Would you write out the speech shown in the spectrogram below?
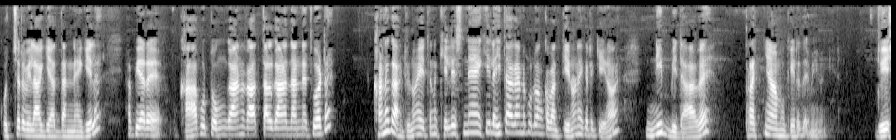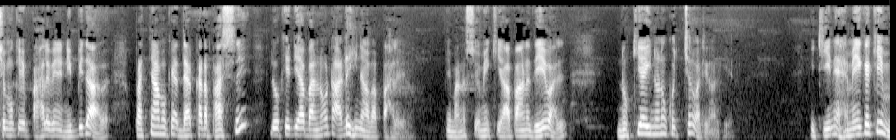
කොච්චර වෙලා ගියද දන්නේ කියලා අපි අර කාපු ටොං ගාන රාත්තල් ගාන දන්නේ නැතුවට කනගාටු වෙනවා. එතන කෙලෙස් නැහැ කියලා හිතා ගන්න පුළුවන්කමක් තියෙනවා. ඒකට කියනවා නිබ්බිදාව ප්‍රඥා මුඛයට දැමීම කියලා. ද්වේෂ මුඛයේ පහළ වෙන නිබ්බිදාව ප්‍රඥා මුඛය දැක්කට පස්සේ ලෝකේ දිහා බලනකොට අඩ හිනාවක් පහළ වෙනවා. මේ මිනිස්සු මේ කියාපාන දේවල් නොකිය ඉන්නන කොච්චර වටිනවද කියලා. මේ කියන හැම එකකින්ම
